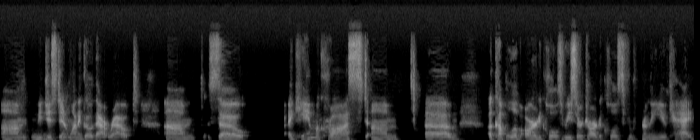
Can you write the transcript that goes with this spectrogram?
Um, we just didn't want to go that route. Um, so I came across um, um, a couple of articles, research articles from, from the UK.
